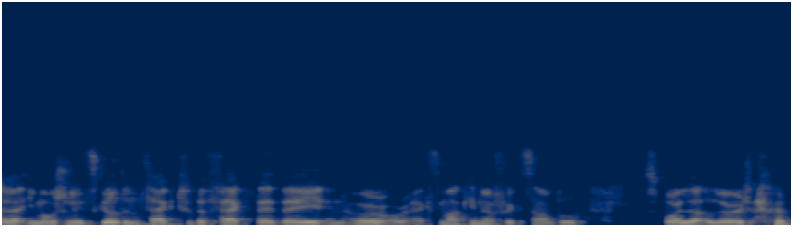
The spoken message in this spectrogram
uh, emotionally skilled, in fact, to the fact that they, in her or Ex Machina, for example, spoiler alert,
